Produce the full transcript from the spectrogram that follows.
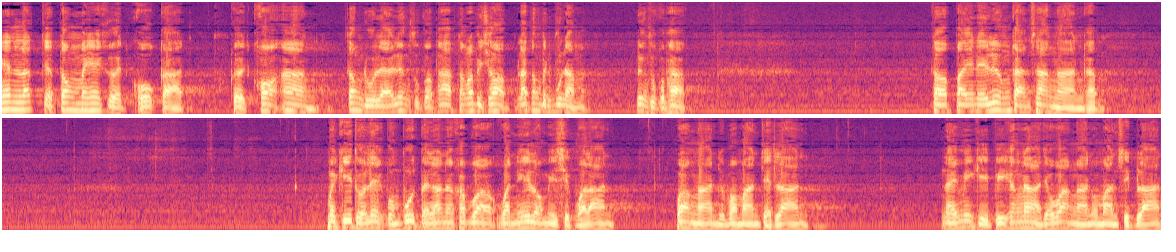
งั้นรัฐจะต้องไม่ให้เกิดโอกาส เกิดข้ออ้าง ต้องดูแลเรื่องสุขภาพ ต้องรับผิดชอบรัฐต้องเป็นผู้นำเรื่องสุขภาพ ต่อไปในเรื่องของการสร้างงานครับ เมื่อกี้ตัวเลขผมพูดไปแล้วนะครับ ว่าวันนี้เรามีสิบกว่าล้าน ว่างงานอยู่ประมาณเจ็ดล้าน ในไม่กี่ปีข้างหน้าจะว่างงานประมาณสิบล้าน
